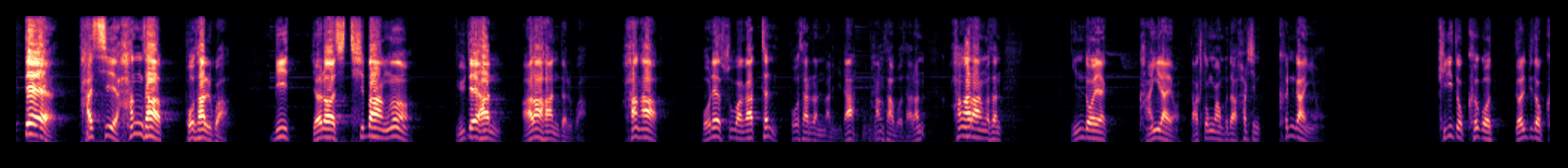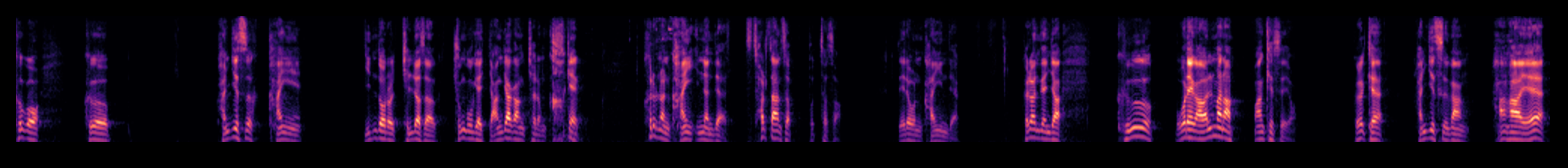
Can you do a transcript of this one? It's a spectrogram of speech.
그때 다시 항사 보살과 및 여러 시방의 위대한 아라한들과 항하 모래수와 같은 보살이란 말입니다. 항사 보살은 항하라는 것은 인도의 강이라요. 낙동강보다 훨씬 큰 강이요. 길이도 크고 넓이도 크고 그 간지스 강이 인도를 질러서 중국의 양자강처럼 크게 흐르는 강이 있는데 설산서 붙어서 내려온 강인데 그런데 이제 그 모래가 얼마나 많겠어요. 그렇게 간지스강 항하의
